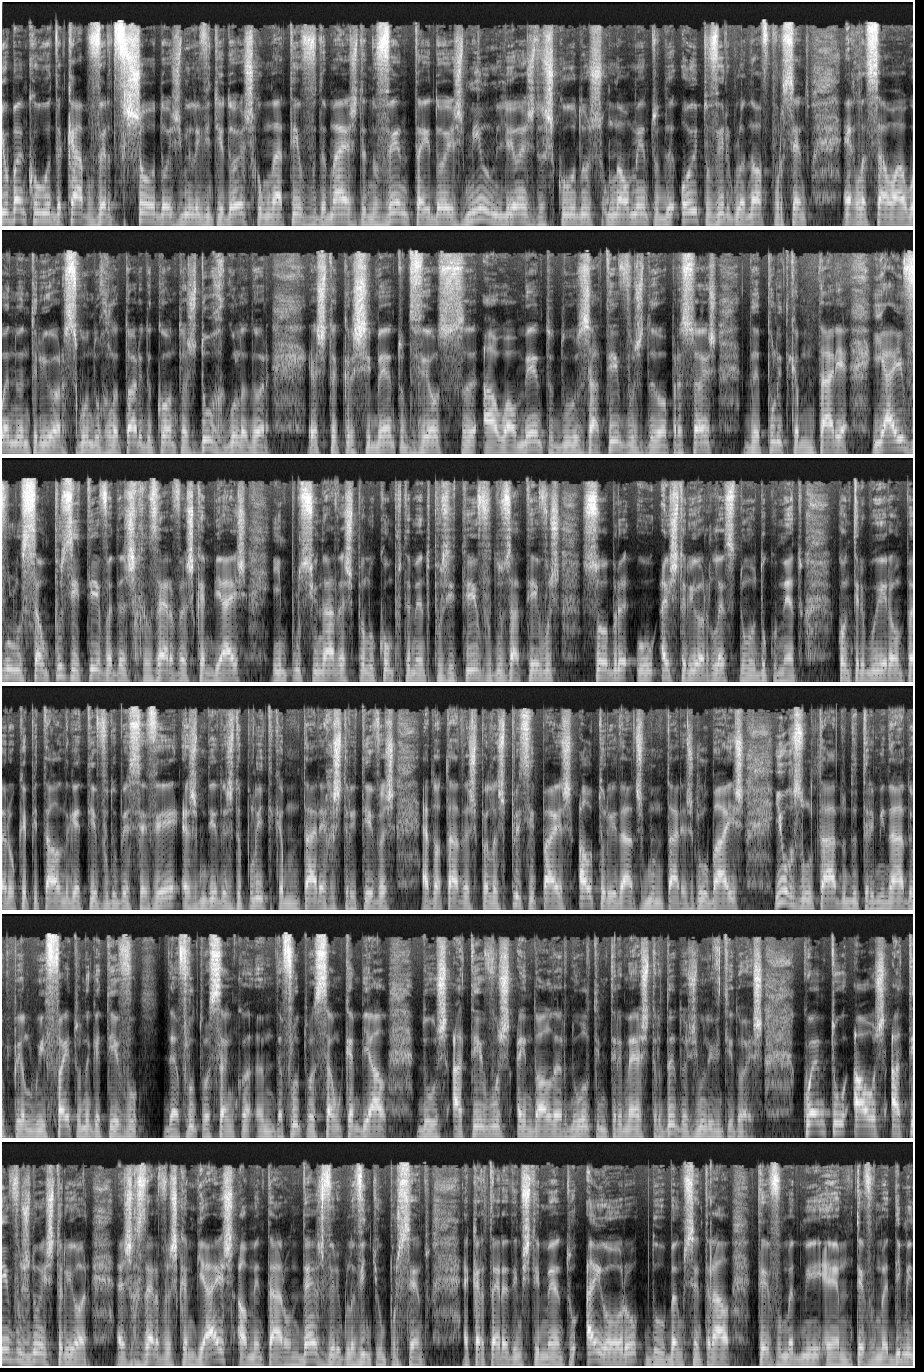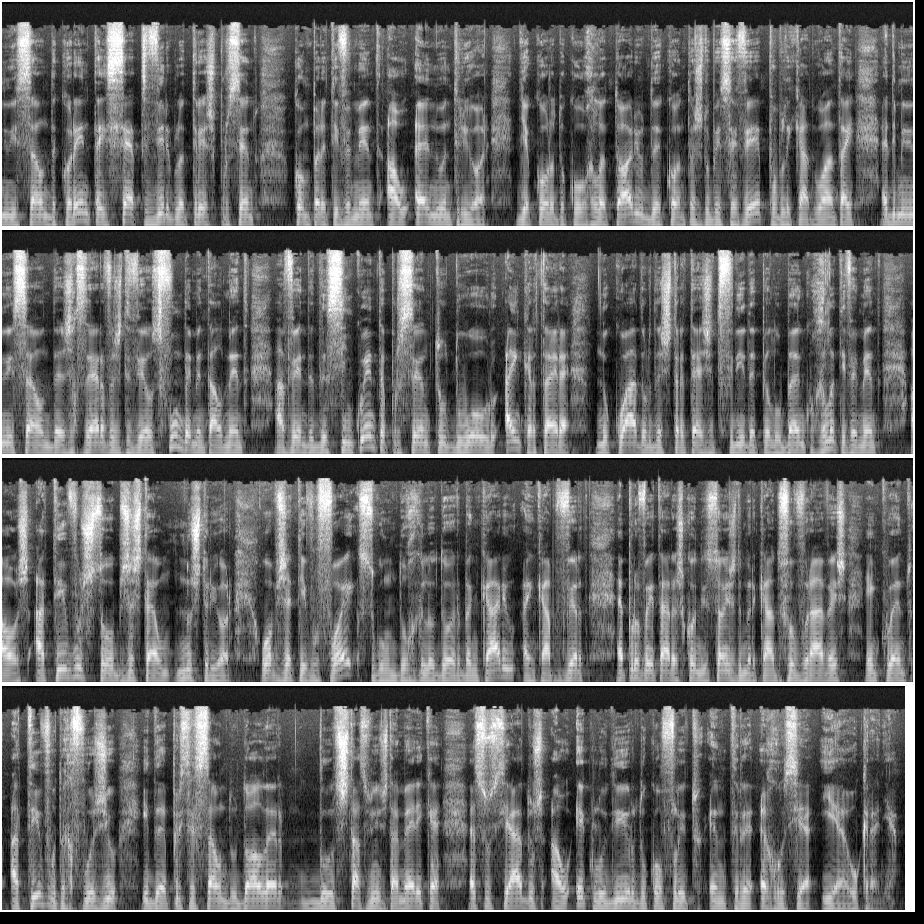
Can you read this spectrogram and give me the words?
E o Banco de Cabo Verde fechou 2022 com um ativo de mais de 92 mil milhões de escudos, um aumento de 8,9% em relação ao ano anterior, segundo o relatório de contas do regulador. Este crescimento deveu-se ao aumento dos ativos de operações de política monetária e à evolução positiva das reservas cambiais, impulsionadas pelo comportamento positivo dos ativos sobre o exterior, lê-se no documento. Contribuíram para o capital negativo do BCV as medidas de política política monetária restritivas adotadas pelas principais autoridades monetárias globais e o resultado determinado pelo efeito negativo da flutuação, da flutuação cambial dos ativos em dólar no último trimestre de 2022. Quanto aos ativos no exterior, as reservas cambiais aumentaram 10,21%. A carteira de investimento em ouro do Banco Central teve uma, eh, teve uma diminuição de 47,3% comparativamente ao ano anterior. De acordo com o relatório de contas do BCV, publicado ontem, a diminuição das reservas deveu-se fundamentalmente à venda de 50% do ouro em carteira no quadro da estratégia definida pelo banco relativamente aos ativos sob gestão no exterior. O objetivo foi, segundo o regulador bancário em Cabo Verde, aproveitar as condições de mercado favoráveis enquanto ativo de refúgio e da apreciação do dólar dos Estados Unidos da América associados ao eclodir do conflito entre a Rússia e a Ucrânia.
